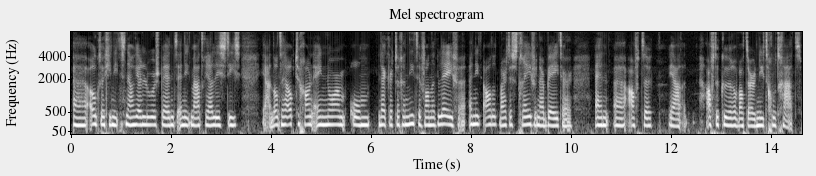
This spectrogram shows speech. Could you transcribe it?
uh, ook dat je niet snel jaloers bent en niet materialistisch. Ja, dat helpt je gewoon enorm om lekker te genieten van het leven. En niet altijd maar te streven naar beter. En uh, af, te, ja, af te keuren wat er niet goed gaat.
